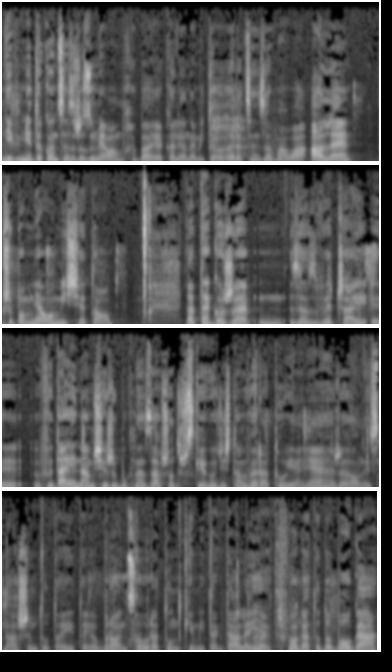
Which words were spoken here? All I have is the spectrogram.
Nie wiem, nie do końca zrozumiałam chyba, jak Aliona mi to recenzowała, ale przypomniało mi się to, Dlatego, że mm, zazwyczaj y, wydaje nam się, że Bóg nas zawsze od wszystkiego gdzieś tam wyratuje, nie? że On jest naszym tutaj, tutaj obrońcą, ratunkiem i tak dalej. I jak trwoga to do Boga.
